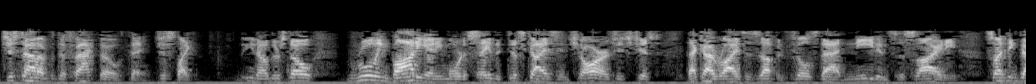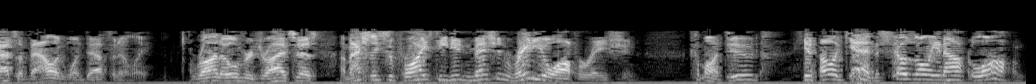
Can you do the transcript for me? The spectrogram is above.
just out of the de facto thing. Just like you know, there's no ruling body anymore to say that this guy's in charge. It's just that guy rises up and fills that need in society. So I think that's a valid one, definitely. Ron Overdrive says, I'm actually surprised he didn't mention radio operation. Come on, dude. You know, again, the show's only an hour long.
